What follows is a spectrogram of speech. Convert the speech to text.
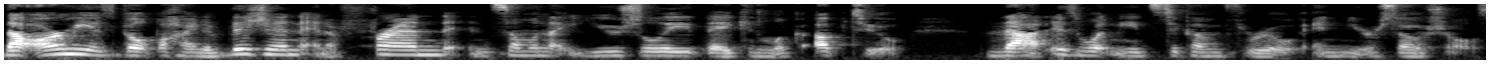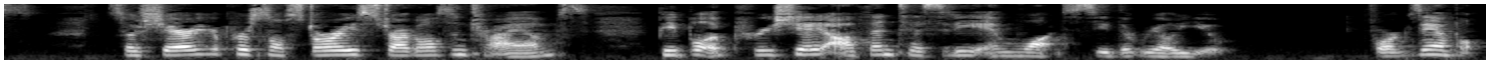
That army is built behind a vision and a friend and someone that usually they can look up to. That is what needs to come through in your socials. So share your personal stories, struggles, and triumphs. People appreciate authenticity and want to see the real you. For example,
